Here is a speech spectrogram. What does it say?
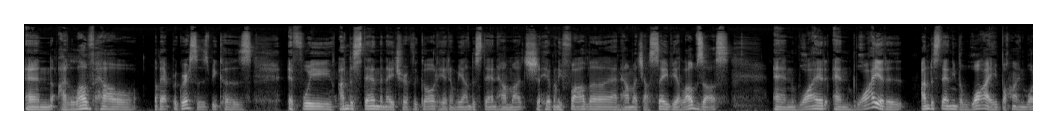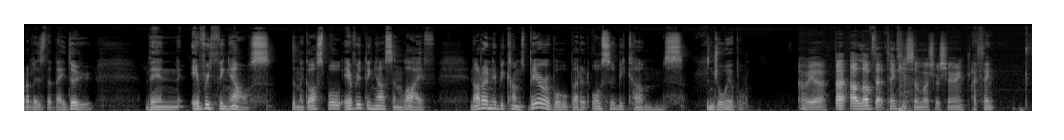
And I love how that progresses because if we understand the nature of the Godhead and we understand how much Heavenly Father and how much our Savior loves us and why it and why it is understanding the why behind what it is that they do, then everything else in the gospel, everything else in life not only becomes bearable, but it also becomes enjoyable. Oh, yeah. I, I love that. Thank you so much for sharing. I think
